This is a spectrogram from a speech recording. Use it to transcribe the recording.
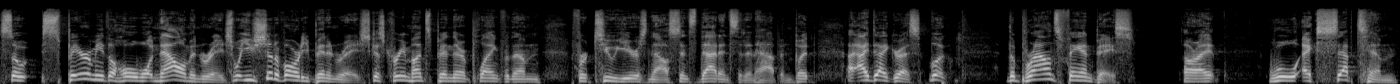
So spare me the whole. Well, now I'm enraged. Well, you should have already been enraged because Kareem Hunt's been there playing for them for two years now since that incident happened. But I, I digress. Look, the Browns fan base, all right, will accept him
